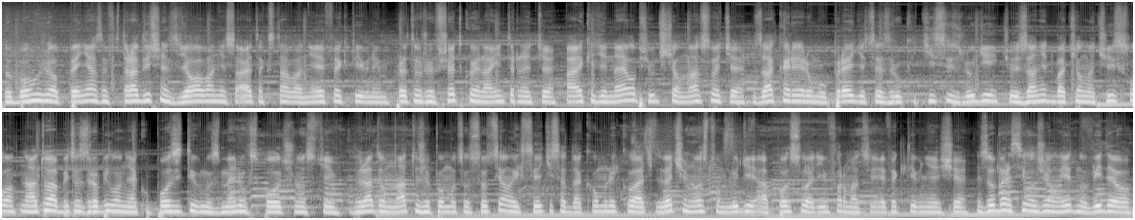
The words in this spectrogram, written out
no bohužiaľ peniaze v tradičné vzdelávanie sa aj tak stáva neefektívnym, pretože všetko je na internete a aj keď je najlepší učiteľ na svete, za kariéru mu prejde cez ruky tisíc ľudí, čo je zanedbateľné číslo na to, aby to zrobilo nejakú pozitívnu zmenu v spoločnosti. Vzhľadom na to, že pomocou sociálnych sietí sa dá komunikovať s väčším množstvom ľudí a posúvať informácie efektívnejšie. Zober si že len jedno video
